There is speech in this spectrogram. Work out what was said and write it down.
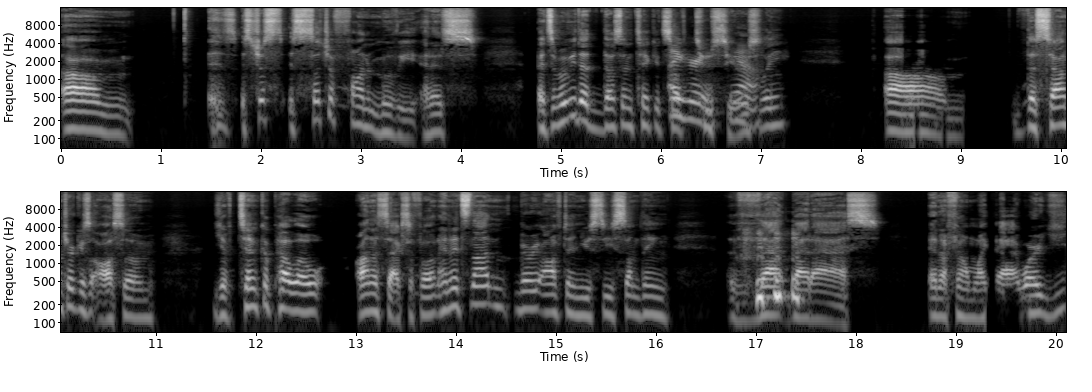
Um, it's it's just it's such a fun movie, and it's it's a movie that doesn't take itself too agree. Yeah. seriously. Um, the soundtrack is awesome. You have Tim Cappello on a saxophone, and it's not very often you see something that badass in a film like that, where you,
